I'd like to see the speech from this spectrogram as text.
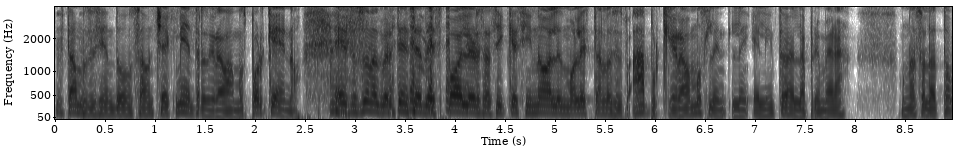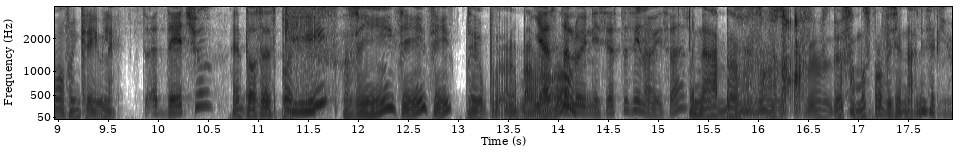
estamos haciendo un soundcheck mientras grabamos. ¿Por qué no? Esa es una advertencia de spoilers, así que si no les molestan los spoilers. Ah, porque grabamos el intro de la primera. Una sola toma fue increíble. De hecho. Entonces, pues. Sí, sí, sí. ¿Y hasta lo iniciaste sin avisar? Nah, pues, somos profesionales, Sergio.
